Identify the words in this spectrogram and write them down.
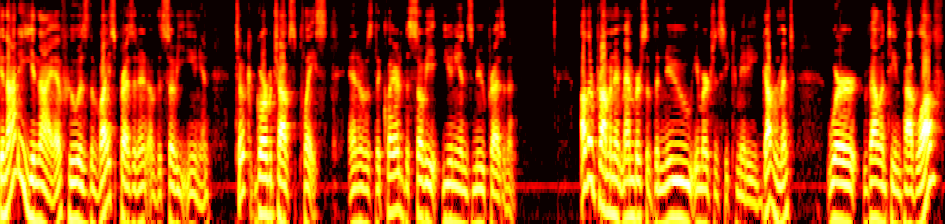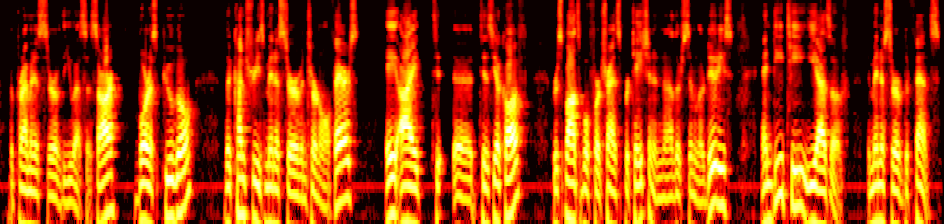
Gennady Yanayev, who was the vice president of the Soviet Union, took Gorbachev's place and was declared the Soviet Union's new president. Other prominent members of the new Emergency Committee government were Valentin Pavlov, the Prime Minister of the USSR, Boris Pugo, the country's Minister of Internal Affairs, A.I. Tizyakov, uh, responsible for transportation and other similar duties, and D.T. Yazov, the Minister of Defense.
